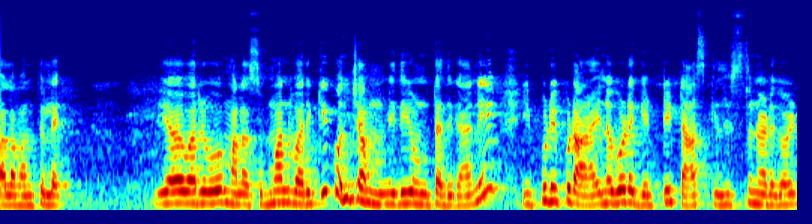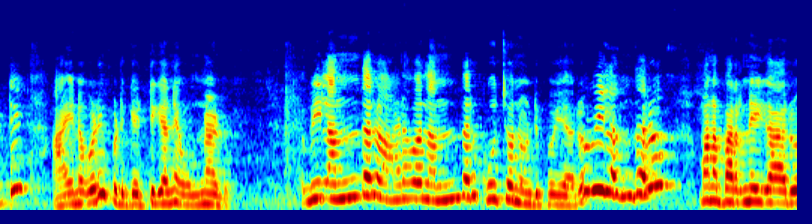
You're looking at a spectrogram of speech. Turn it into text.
బలవంతులే. ఎవరు మన సుమన్ వరకు కొంచెం ఇది ఉంటుంది కానీ ఇప్పుడు ఇప్పుడు ఆయన కూడా గట్టి టాస్క్ ఇస్తున్నాడు కాబట్టి ఆయన కూడా ఇప్పుడు గట్టిగానే ఉన్నాడు. వీళ్ళందరూ ఆడవాళ్ళందరూ కూర్చొని ఉండిపోయారు. వీళ్ళందరూ మన భరణి గారు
